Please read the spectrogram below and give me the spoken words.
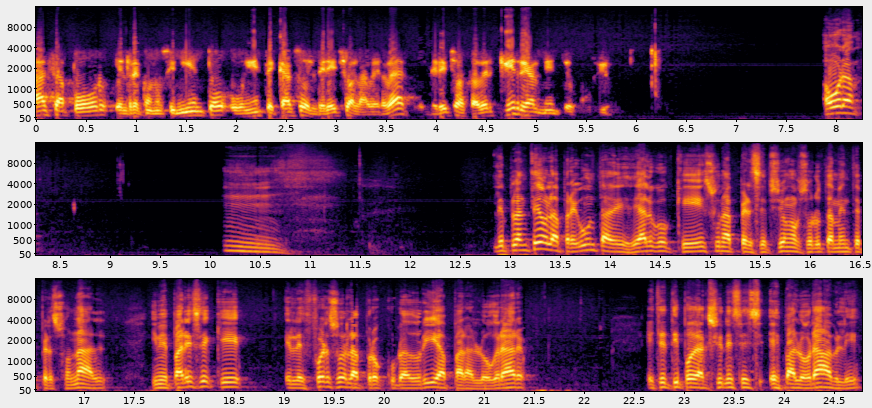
pasa por el reconocimiento o en este caso el derecho a la verdad, el derecho a saber qué realmente ocurrió. Ahora, mm, le planteo la pregunta desde algo que es una percepción absolutamente personal y me parece que el esfuerzo de la Procuraduría para lograr este tipo de acciones es, es valorable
